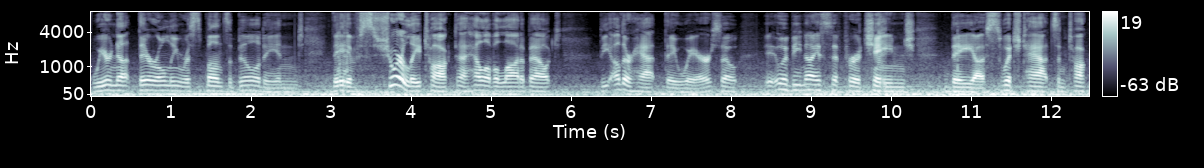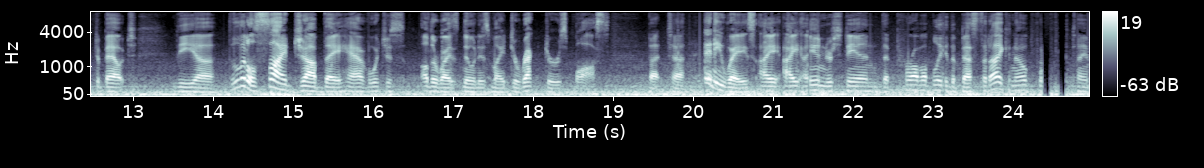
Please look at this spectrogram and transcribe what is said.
We are not their only responsibility, and they have surely talked a hell of a lot about the other hat they wear. So it would be nice if, for a change, they uh, switched hats and talked about the uh, the little side job they have, which is otherwise known as my director's boss. But uh, anyways, I, I, I understand that probably the best that I can hope for for the time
